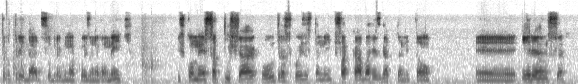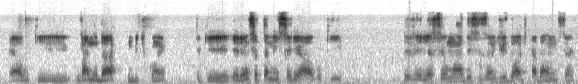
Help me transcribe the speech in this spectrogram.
propriedade sobre alguma coisa novamente, isso começa a puxar outras coisas também que isso acaba resgatando. Então, é, herança é algo que vai mudar com Bitcoin, porque herança também seria algo que deveria ser uma decisão individual de cada um, certo?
